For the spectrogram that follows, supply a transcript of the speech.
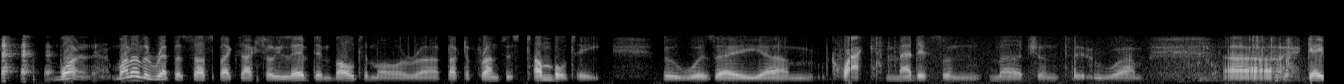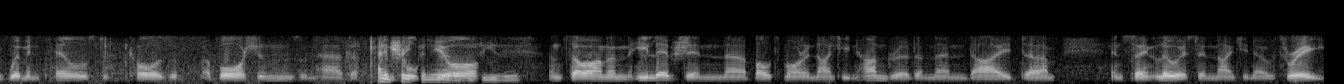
One one of the Ripper suspects actually lived in Baltimore, uh, Dr. Francis Tumblety, who was a um, quack medicine merchant who um, uh, gave women pills to cause ab- abortions and had a And pimple cure diseases. and so on. And he lived in uh, Baltimore in 1900 and then died um, in St. Louis in 1903.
